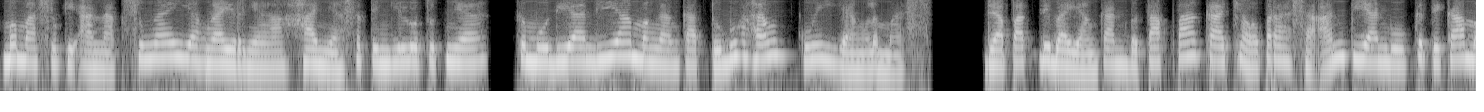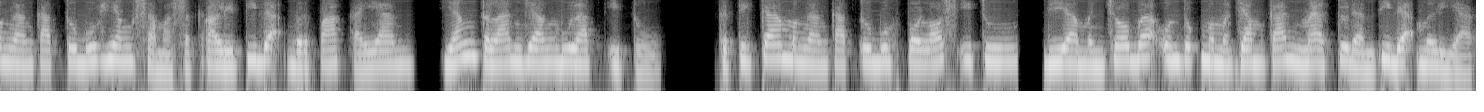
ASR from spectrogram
memasuki anak sungai yang airnya hanya setinggi lututnya, kemudian dia mengangkat tubuh Hang Kui yang lemas. Dapat dibayangkan betapa kacau perasaan Tian Bu ketika mengangkat tubuh yang sama sekali tidak berpakaian, yang telanjang bulat itu. Ketika mengangkat tubuh polos itu, dia mencoba untuk memejamkan mata dan tidak melihat.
